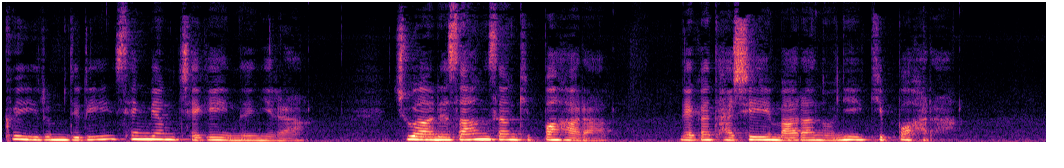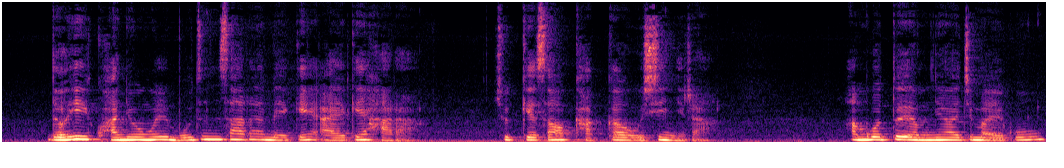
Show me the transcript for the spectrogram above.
그 이름들이 생명책에 있느니라. 주 안에서 항상 기뻐하라. 내가 다시 말하노니 기뻐하라. 너희 관용을 모든 사람에게 알게 하라. 주께서 가까우시니라. 아무것도 염려하지 말고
